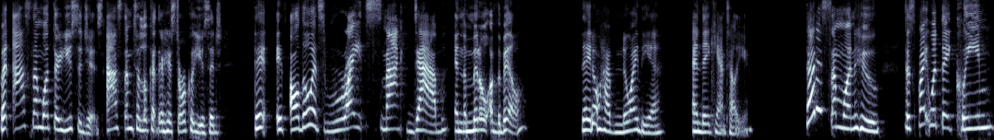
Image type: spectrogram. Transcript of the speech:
but ask them what their usage is. Ask them to look at their historical usage. They, it, although it's right smack dab in the middle of the bill, they don't have no idea and they can't tell you. That is someone who, despite what they claim,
